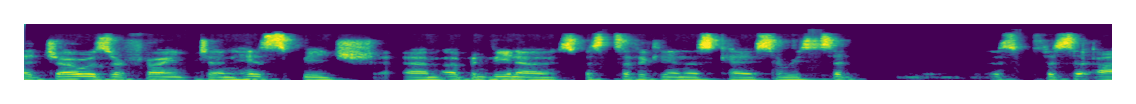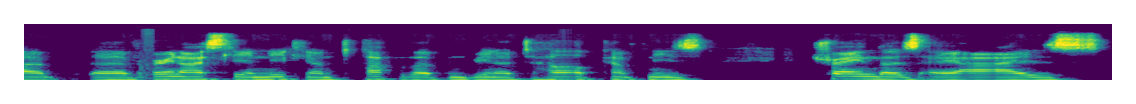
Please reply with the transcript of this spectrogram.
that Joe was referring to in his speech, um, OpenVINO specifically in this case. So we sit uh, uh, very nicely and neatly on top of OpenVINO to help companies train those AIs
